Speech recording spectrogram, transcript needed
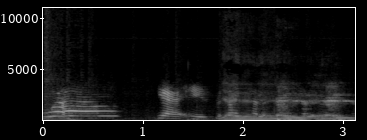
Well, yeah, it is. but Yeah, don't yeah, yeah, yeah,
